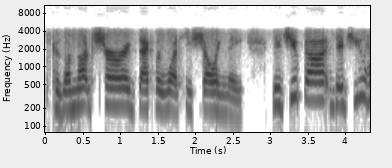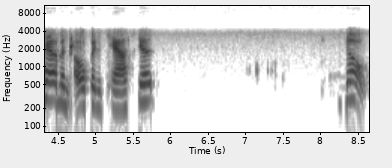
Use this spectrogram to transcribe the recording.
because I'm not sure exactly what he's showing me. Did you got did you have an open casket? No,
